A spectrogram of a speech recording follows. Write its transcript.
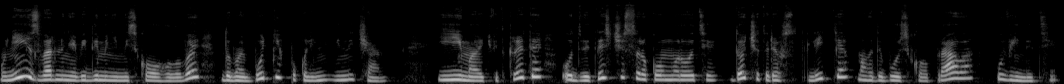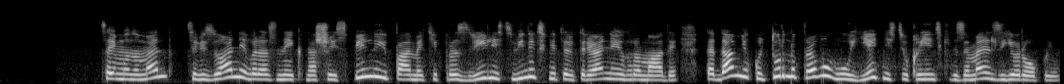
У ній звернення від імені міського голови до майбутніх поколінь вінничан. Її мають відкрити у 2040 році до 400-ліття Магдебурзького права у Вінниці. Цей монумент це візуальний виразник нашої спільної пам'яті про зрілість Вінницької територіальної громади та давню культурно-правову єдність українських земель з Європою.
